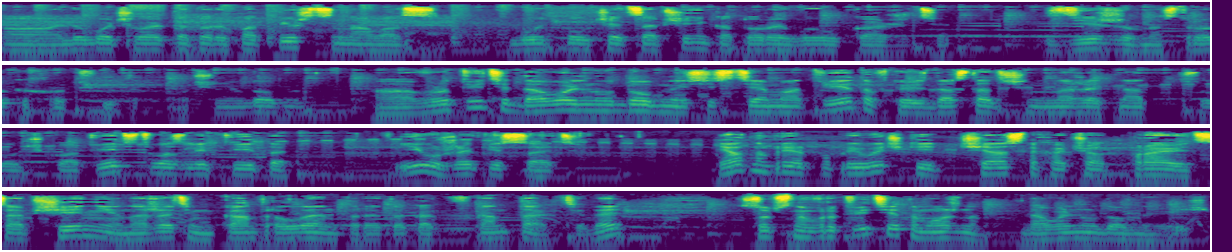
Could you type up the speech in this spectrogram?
А, любой человек, который подпишется на вас, будет получать сообщение, которое вы укажете. Здесь же в настройках Рутвита. Очень удобно. А в Рутвите довольно удобная система ответов, то есть достаточно нажать на ссылочку «Ответить» возле твита и уже писать. Я вот, например, по привычке часто хочу отправить сообщение, нажать им Ctrl-Enter, это как ВКонтакте, да? Собственно, в Рутвите это можно. Довольно удобная вещь.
